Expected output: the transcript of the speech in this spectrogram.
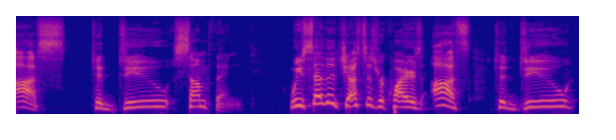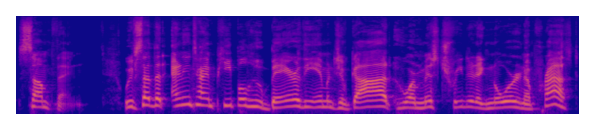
us to do something. We've said that justice requires us to do something. We've said that anytime people who bear the image of God who are mistreated, ignored, and oppressed,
